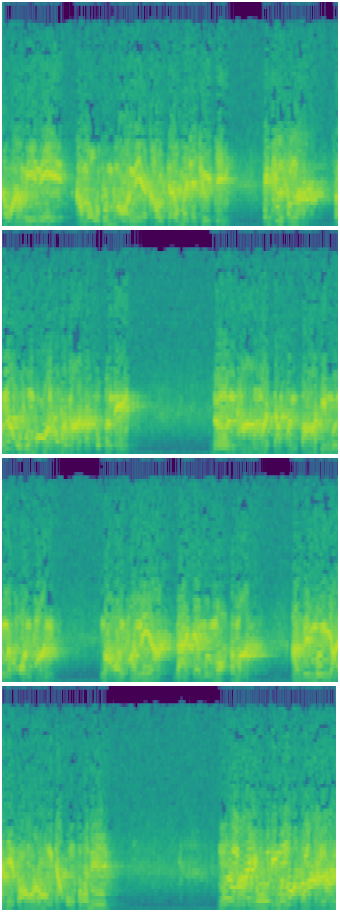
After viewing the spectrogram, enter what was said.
สวามีนี่คำว่าอุทุมพรเนี่ยเข้าใจว่าไม่ใช่ชื่อจริง เป็นชื่อสำนักสำนักอุทุมพรของพระมหากษัตริย์นั่นเอง เดินทางมาจำพรรษาที่เมืองนครพันนครพันเนี่ยได้แก่เมืองมอตมะอันเป็นเมืองใหญ่ที่สองรองจากหงสวดี เมื่อมาอยู่ที่เมืองมอตมะนั้น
